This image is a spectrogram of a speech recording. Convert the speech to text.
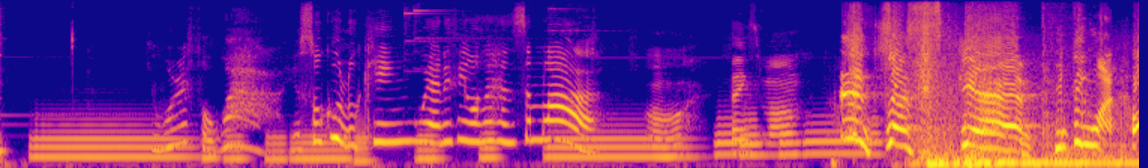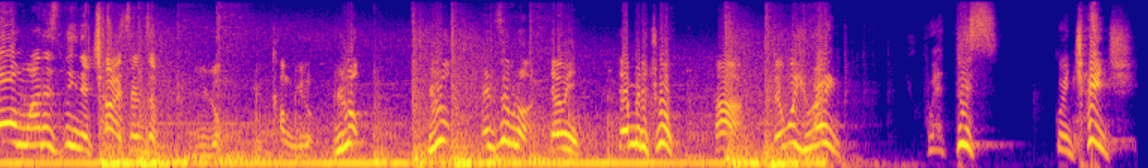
You worried for what? You're so good looking. Wear anything also handsome lah. Oh, thanks, mom. It's a scam! You think what? All mothers think the child is handsome. You look, you come, you look, you look, you look handsome or not? Tell me, tell me the truth. Ah, then what you wearing? You wear this. Go and change.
